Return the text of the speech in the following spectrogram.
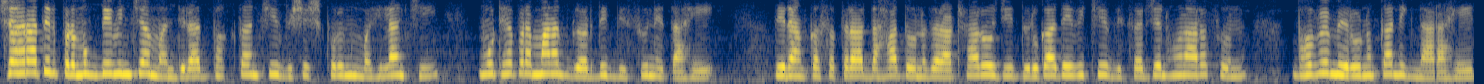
शहरातील प्रमुख देवींच्या मंदिरात भक्तांची विशेष करून महिलांची मोठ्या प्रमाणात गर्दी दिसून येत आहे. दिनांक सतरा दहा दोन हजार अठरा रोजी दुर्गादेवीचे विसर्जन होणार असून भव्य मिरवणुका निघणार आहेत.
